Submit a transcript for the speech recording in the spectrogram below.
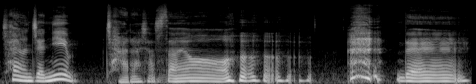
사연자님, 잘하셨어요. 네.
